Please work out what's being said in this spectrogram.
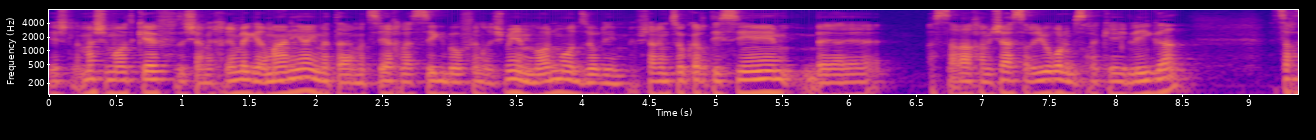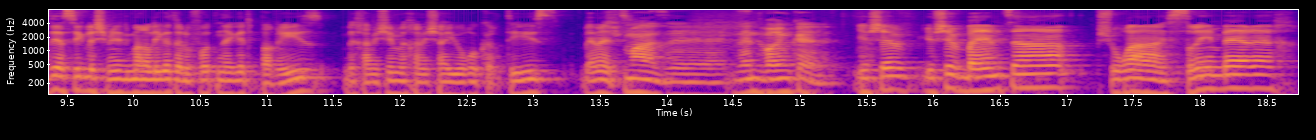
יש, מה שמאוד כיף זה שהמחירים בגרמניה, אם אתה מצליח להשיג באופן רשמי, הם מאוד מאוד זולים. אפשר למצוא כרטיסים ב-10-15 יורו למשחקי ליגה. הצלחתי להשיג לשמינית גמר ליגת אלופות נגד פריז, ב-55 יורו כרטיס, באמת. שמע, זה... אין דברים כאלה. יושב, יושב באמצע, שורה 20 בערך,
